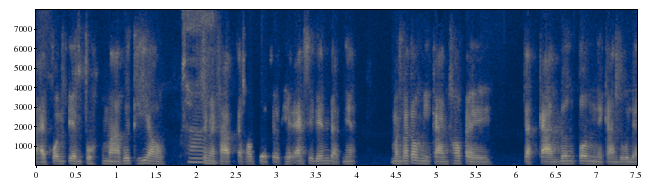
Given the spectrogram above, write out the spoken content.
หลายคนเตรียมตัวมาเพื่อเที่ยวใช่ไหมครับ แต่พอเกิดเกิดเหตุอุบิเหตุแบบเนี้ยมันก็ต้องมีการเข้าไปจัดการเบื้องต้นในการดูแล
